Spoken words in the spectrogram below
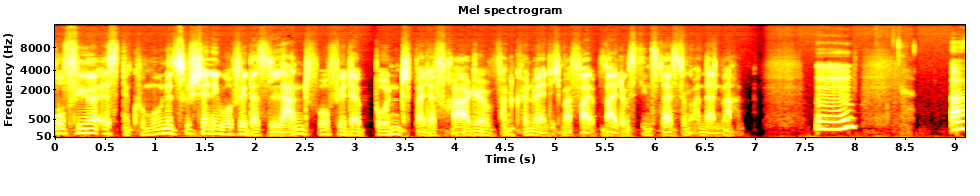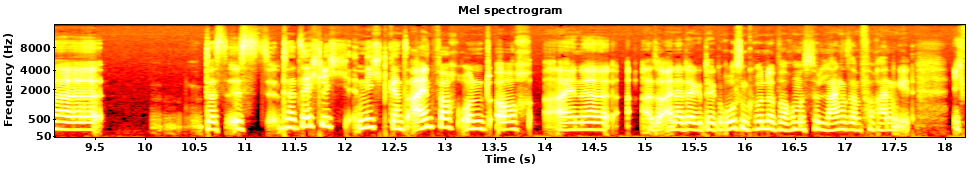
Wofür ist eine Kommune zuständig, wofür das Land, wofür der Bund bei der Frage, wann können wir endlich mal Verwaltungsdienstleistungen online machen? Mhm. Äh, das ist tatsächlich nicht ganz einfach und auch eine, also einer der, der großen Gründe, warum es so langsam vorangeht. Ich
